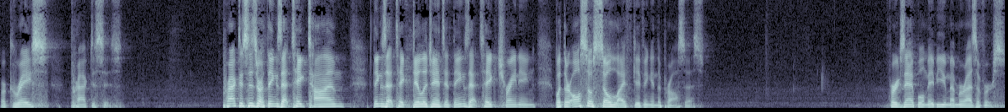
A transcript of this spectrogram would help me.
or grace practices. Practices are things that take time, things that take diligence, and things that take training, but they're also so life giving in the process. For example, maybe you memorize a verse.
